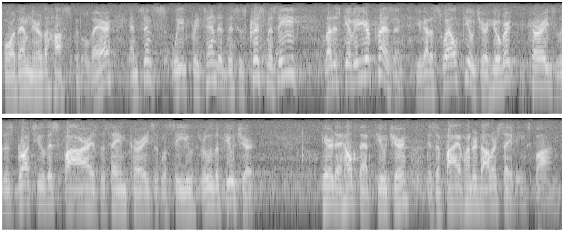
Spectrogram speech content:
for them near the hospital there. And since we've pretended this is Christmas Eve, let us give you your present. You got a swell future, Hubert. The courage that has brought you this far is the same courage that will see you through the future. Here to help that future is a $500 savings bond.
